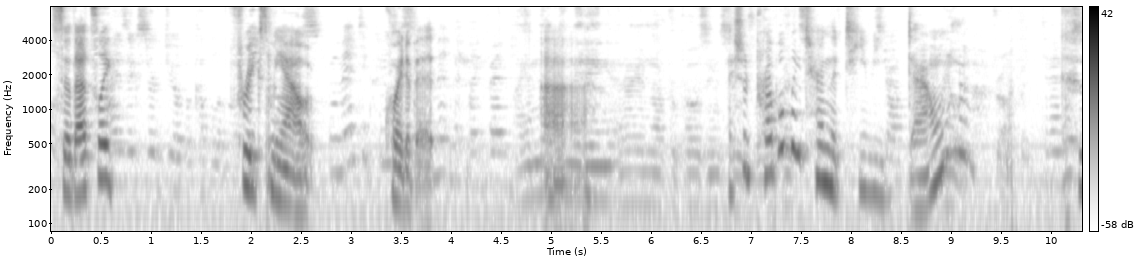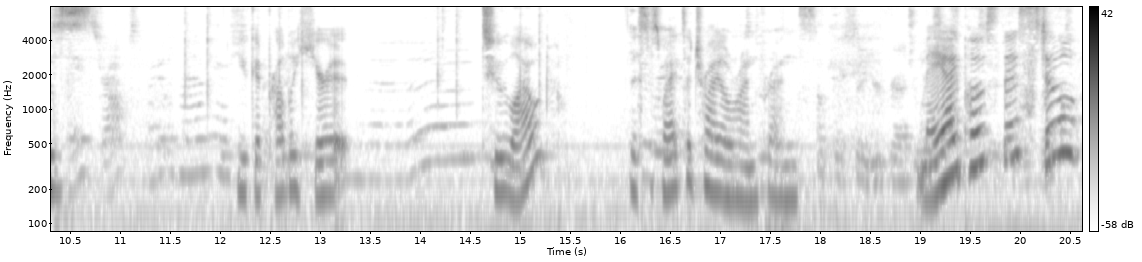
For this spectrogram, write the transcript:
So that's like freaks me out quite a bit. I am not Uh, committing and I am not proposing. I should probably turn the TV down because you could probably hear it too loud. This is why it's a trial run, friends. Okay, so you're graduating. May I post this still?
